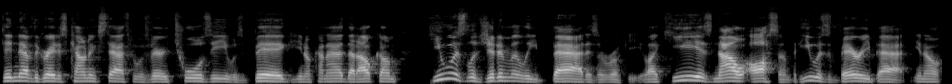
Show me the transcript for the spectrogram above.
didn't have the greatest counting stats, but was very toolsy. Was big, you know, kind of had that outcome. He was legitimately bad as a rookie. Like he is now awesome, but he was very bad, you know,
